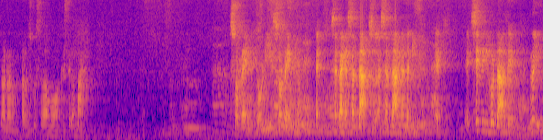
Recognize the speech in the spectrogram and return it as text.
No, no, no, l'anno scorso stavamo a Castellammare. Sorrento, lì, Sorrento, eh, Sant'Aga, a Sant'Aga, da lì. Eh, eh, se vi ricordate, noi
